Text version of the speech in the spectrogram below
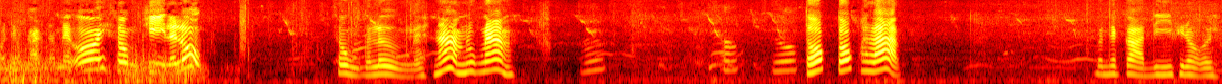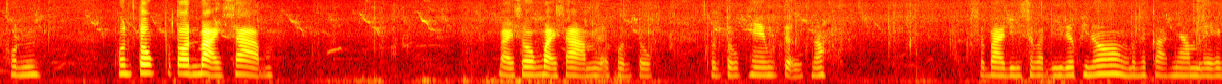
บรรยากาศน้ำเลยโอ้ยส่งขี่เลยลูกส่งกระเลิงเลยน้ำลูกน้เดี๋ยวเดี๋ยวำ ตกตกพลาดบรรยากาศดีพี่น้องเอ้ยคนคนตกตอนบ่ายสามบ่ายสองบ่ายสามเลยฝนตกฝนตกแห้งเติบเนาะสบายดีสวัสดีเด้อพี่น้อง บรรยากาศยามแรง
